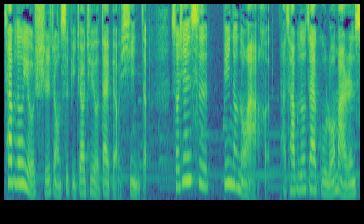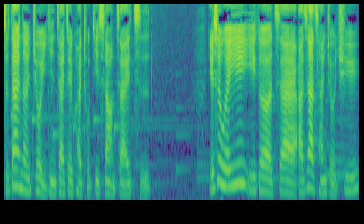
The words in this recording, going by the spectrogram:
差不多有十种是比较具有代表性的。首先是 Pinot Noir，它差不多在古罗马人时代呢就已经在这块土地上栽植，也是唯一一个在阿扎产酒区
